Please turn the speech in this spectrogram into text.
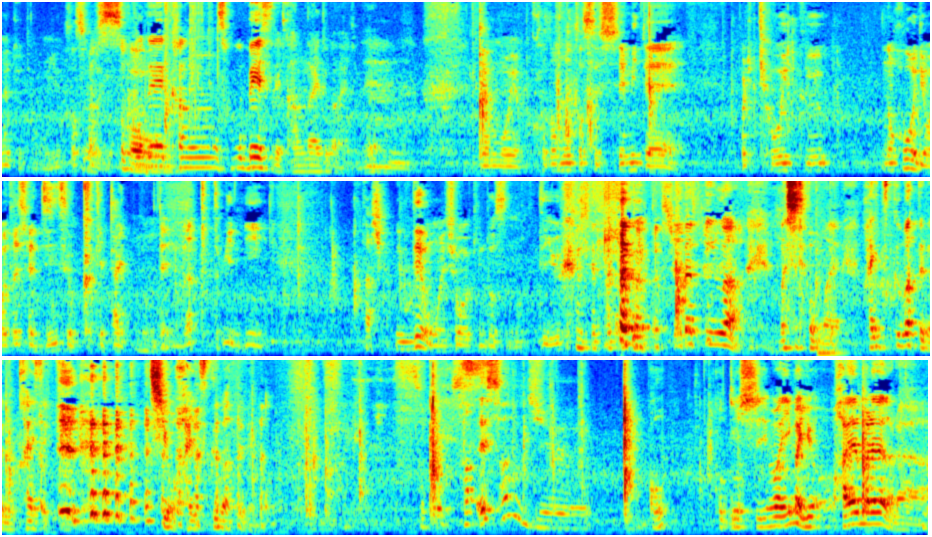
えておいた方が良さそうまあ、だけそどこでかんそこベースで考えとかないとね、うん、いやもうやっぱ子供と接してみてやっぱり教育の方に私は人生をかけたいみたいになった時に、確かでお前奨学金どうすんのっていう。ふうに奨学金はマジでお前這いつくばってでも返せっていう。地を這いつくばってでも。そっか。さえ 35? 今年まあ今よ早生まれだから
